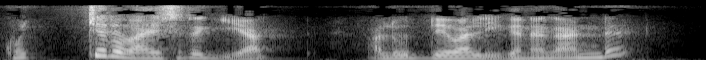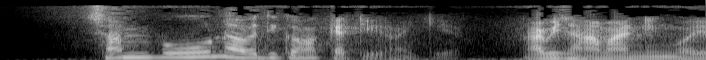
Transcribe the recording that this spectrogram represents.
කොච්චර වයසට ගියත් අලුත් දේවල් ඉගෙන ගන්න සම්පූර්ණ අවධිකමක් ඇති වෙනවා කිය. අපි සාමාන්‍යයෙන් ඔය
